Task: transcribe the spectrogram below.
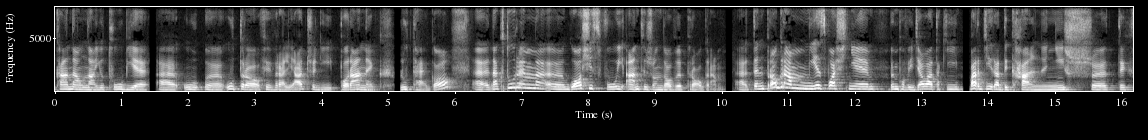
kanał na YouTubie e, e, Utro Fevralia, czyli poranek lutego, e, na którym głosi swój antyrządowy program. Ten program jest właśnie, bym powiedziała, taki bardziej radykalny niż tych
